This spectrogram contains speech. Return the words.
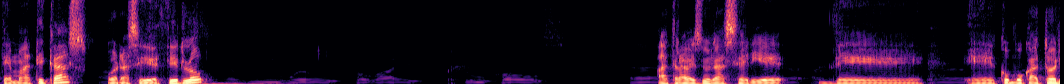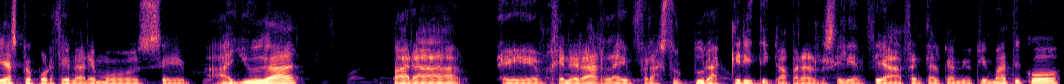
temáticas, por así decirlo, a través de una serie de eh, convocatorias proporcionaremos eh, ayuda para eh, generar la infraestructura crítica para la resiliencia frente al cambio climático.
